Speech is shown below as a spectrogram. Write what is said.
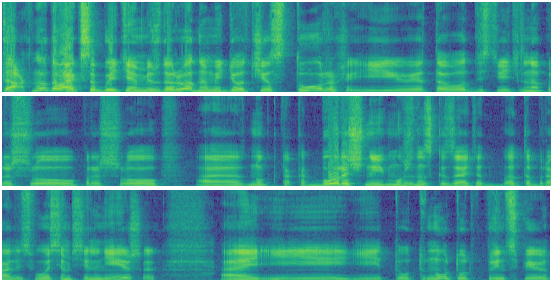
Так, ну давай к событиям международным идет чес-тур, и это вот действительно прошел, прошел, ну так отборочный, можно сказать, от- отобрались 8 сильнейших. А, И, и тут, ну, тут, в принципе,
